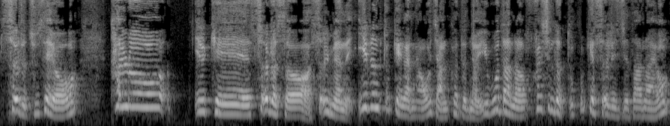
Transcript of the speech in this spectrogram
썰어 주세요. 칼로 이렇게 썰어서 썰면 이런 두께가 나오지 않거든요. 이보다는 훨씬 더 두껍게 썰어지잖아요.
